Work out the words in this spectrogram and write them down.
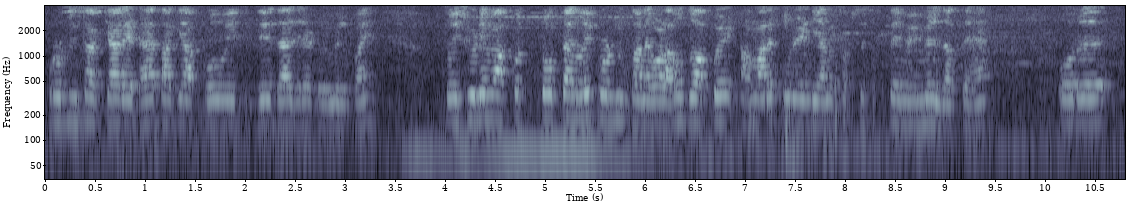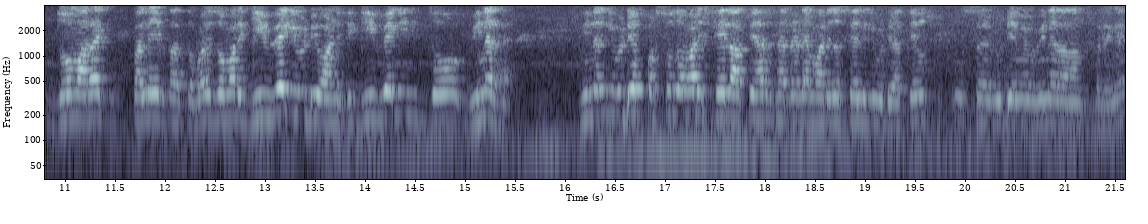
प्रोटीन का क्या रेट है ताकि आपको ये चीज़ें जायज़ रेट में मिल पाए। तो इस वीडियो में आपको टॉप टेन वही प्रोटीन बताने वाला हूँ जो आपको हमारे पूरे इंडिया में सबसे सस्ते में मिल जाते हैं। और जो हमारा पहले ये बताते भाई, जो हमारी गिववे की वीडियो आनी थी गिववे की जो विनर है विनर की वीडियो परसों जो हमारी सेल आती है, हर सैटरडे हमारी जो सेल की वीडियो आती है, उस उस वीडियो में विनर अनाउंस करेंगे।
